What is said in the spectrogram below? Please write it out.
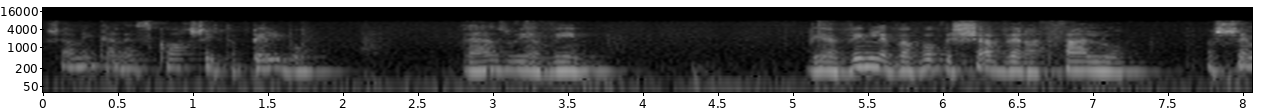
שם ייכנס כוח שיטפל בו. ואז הוא יבין. ויבין לבבו ושב ורפא לו. השם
